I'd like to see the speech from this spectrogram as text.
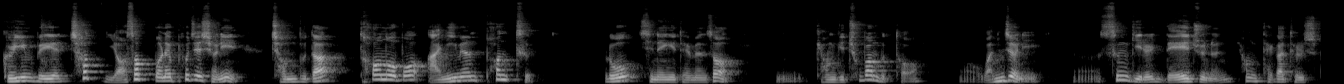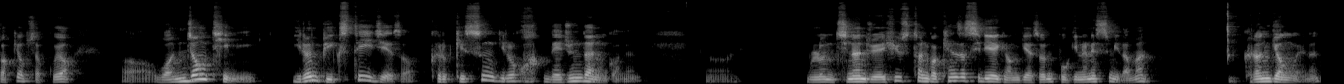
그린베이의 첫 6번의 포지션이 전부 다 턴오버 아니면 펀트로 진행이 되면서 음, 경기 초반부터 어, 완전히 어, 승기를 내주는 형태가 될 수밖에 없었고요. 어, 원정팀이 이런 빅 스테이지에서 그렇게 승기를 확 내준다는 것은 물론 지난주에 휴스턴과 캔자스시리의 경기에서는 보기는 했습니다만 그런 경우에는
